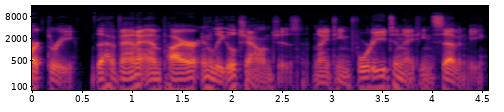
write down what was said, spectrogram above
Part 3 The Havana Empire and Legal Challenges, 1940 to 1970.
